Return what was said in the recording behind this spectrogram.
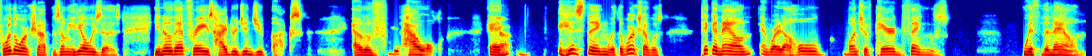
for the workshop and something he always does. You know that phrase hydrogen jukebox out of Howl. And yeah. his thing with the workshop was pick a noun and write a whole bunch of paired things with the noun.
